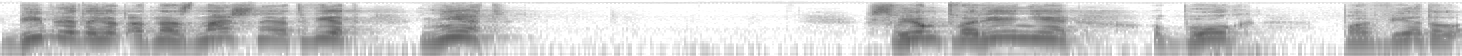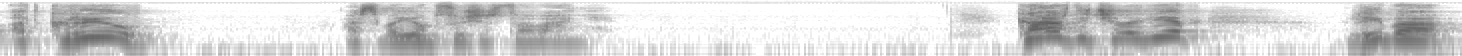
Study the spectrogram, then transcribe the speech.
Библия дает однозначный ответ – нет. В своем творении Бог поведал, открыл о своем существовании. Каждый человек либо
